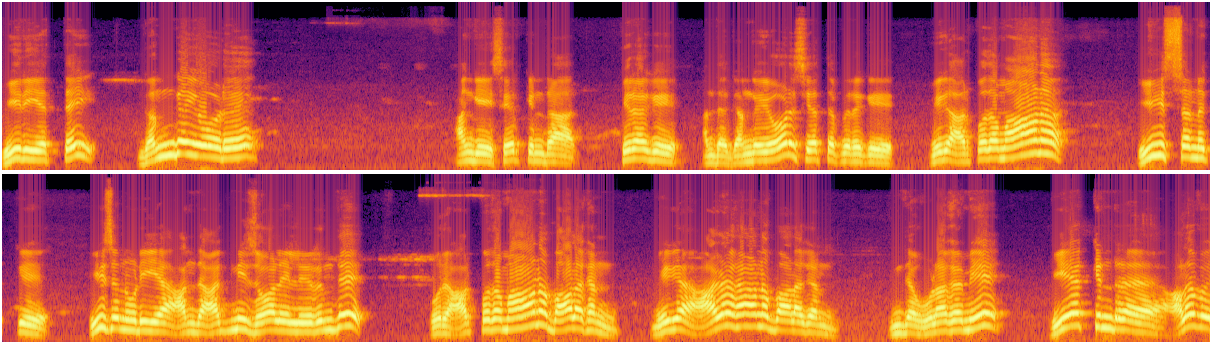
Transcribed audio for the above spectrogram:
வீரியத்தை கங்கையோடு அங்கே சேர்க்கின்றார். பிறகு அந்த கங்கையோடு சேர்த்த பிறகு மிக அற்புதமான ஈசனுக்கு ஈசனுடைய அந்த அக்னி சோலையிலிருந்து ஒரு அற்புதமான பாலகன் மிக அழகான பாலகன் இந்த உலகமே வியக்கின்ற அளவு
